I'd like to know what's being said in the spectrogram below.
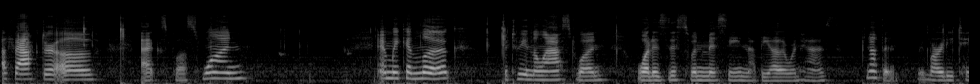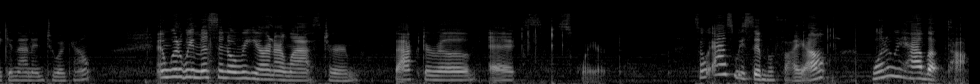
A factor of x plus 1. And we can look between the last one, what is this one missing that the other one has? Nothing. We've already taken that into account. And what are we missing over here in our last term? Factor of x squared. So as we simplify out, what do we have up top?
